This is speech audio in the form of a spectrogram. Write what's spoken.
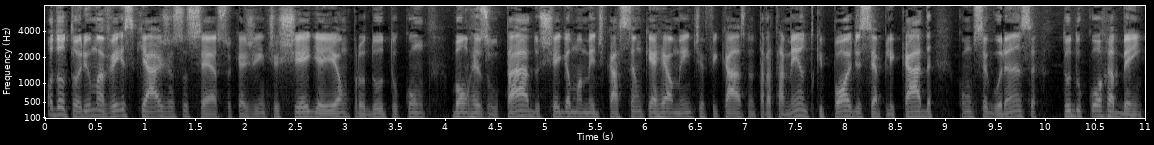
Ô doutor, e uma vez que haja sucesso, que a gente chegue aí a um produto com bom resultado, chega a uma medicação que é realmente eficaz no tratamento, que pode ser aplicada com segurança, tudo corra bem.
